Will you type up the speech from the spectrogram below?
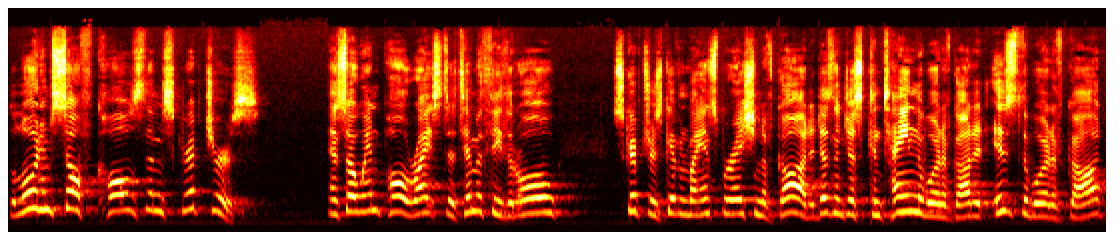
The Lord himself calls them scriptures. And so when Paul writes to Timothy that all scripture is given by inspiration of God, it doesn't just contain the Word of God, it is the Word of God.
